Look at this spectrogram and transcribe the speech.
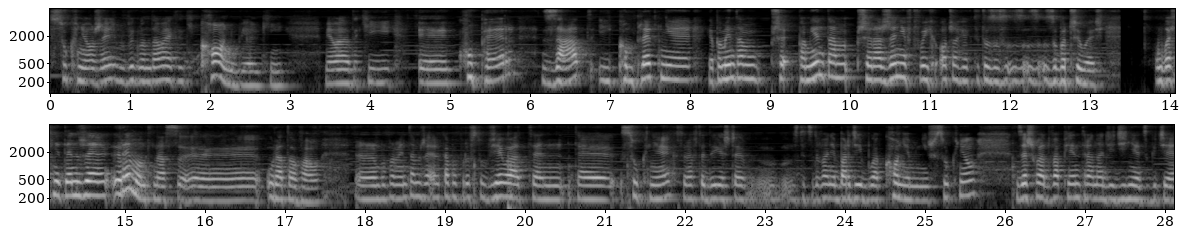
sukniorzeźb wyglądała jak taki koń wielki. Miała taki y, kuper, zad i kompletnie. Ja pamiętam, prze, pamiętam przerażenie w Twoich oczach, jak Ty to z, z, zobaczyłeś. Właśnie ten, że remont nas y, uratował. Y, Bo pamiętam, że Elka po prostu wzięła ten, tę suknię, która wtedy jeszcze zdecydowanie bardziej była koniem niż suknią. Zeszła dwa piętra na dziedziniec, gdzie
